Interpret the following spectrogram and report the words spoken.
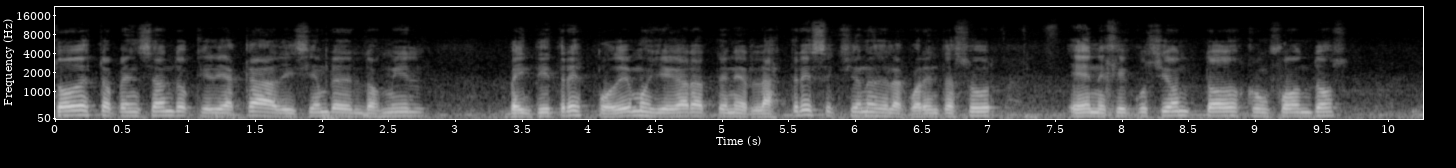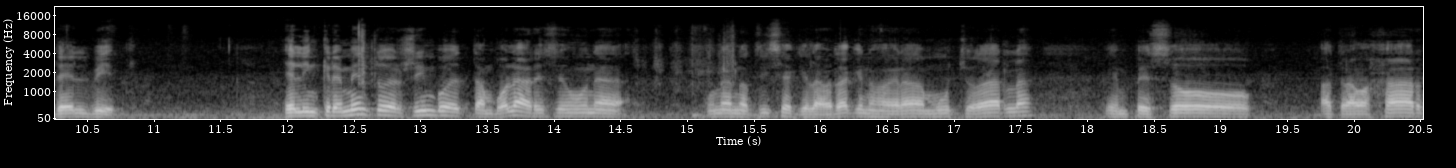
todo esto pensando que de acá a diciembre del 2023 podemos llegar a tener las tres secciones de la 40 Sur en ejecución, todos con fondos del BIT. El incremento del rimbo de tambolar, esa es una, una noticia que la verdad que nos agrada mucho darla. Empezó a trabajar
